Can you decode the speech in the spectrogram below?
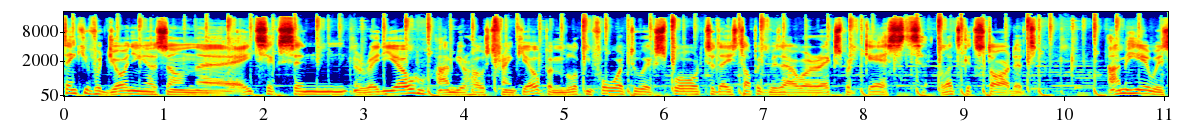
thank you for joining us on uh, HxGN Radio. I'm your host, Frank Joop. I'm looking forward to explore today's topic with our expert guest. Let's get started. I'm here with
